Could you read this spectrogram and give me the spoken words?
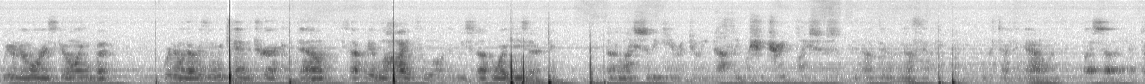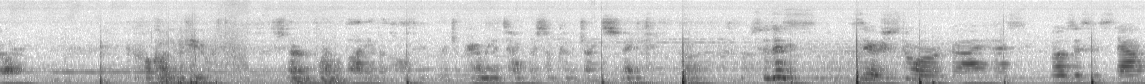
We don't know where he's going, but we're doing everything we can to track him down. He's not gonna be able to hide for long, at least not the way he's acting. Not like sitting here and doing nothing. We should trade places. You're not doing nothing. You're protecting Adalind, my son, and your daughter. I'll call you in a few. Found a body under the Hawthorne Bridge, apparently attacked by some kind of giant snake. So this their store guy has Moses' staff?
